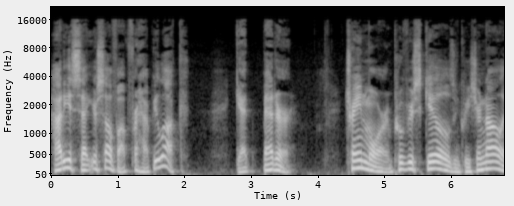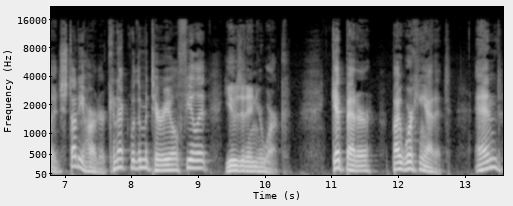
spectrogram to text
How do you set yourself up for happy luck? Get better. Train more, improve your skills, increase your knowledge, study harder, connect with the material, feel it, use it in your work. Get better, by working at it and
